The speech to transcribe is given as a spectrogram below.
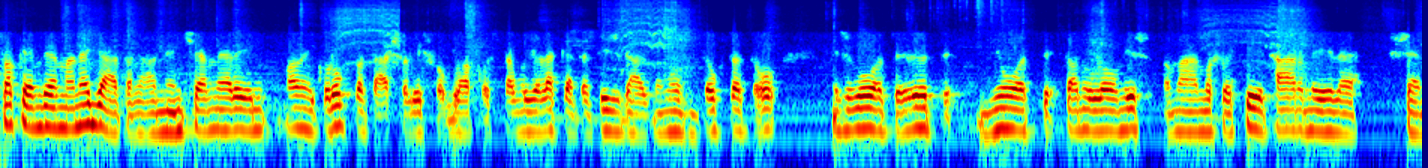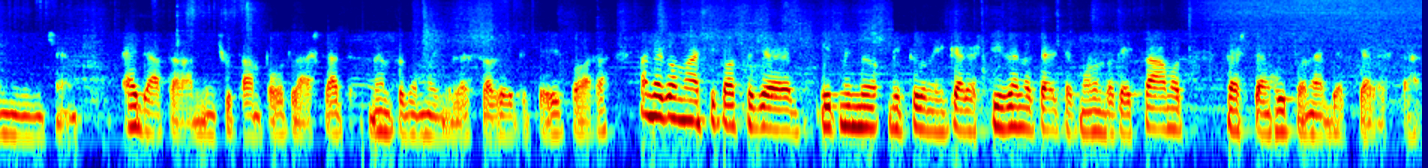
szakember már egyáltalán nincsen, mert én valamikor oktatással is foglalkoztam, ugye le kellett vizsgálnom, mint oktató, és volt 5-8 tanulóm is, már most vagy két-három éve semmi nincsen. Egyáltalán nincs utánpótlás, tehát nem tudom, hogy mi lesz az építőiparra. Hát meg a másik az, hogy uh, itt mit, mit tudom én keres 15 csak mondok egy számot, Pesten 21-et keres, tehát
